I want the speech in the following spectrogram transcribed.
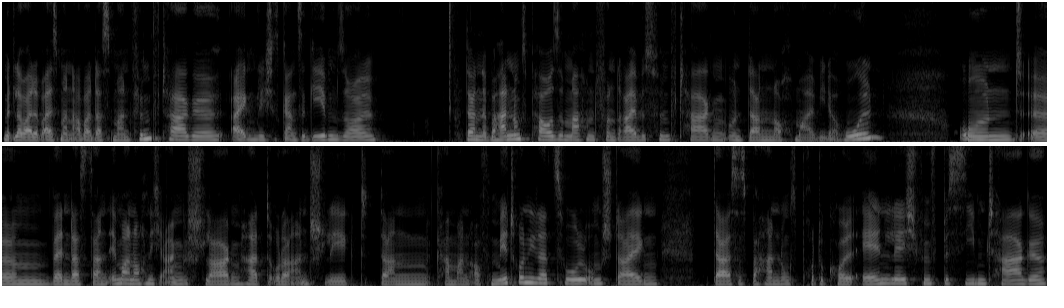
Mittlerweile weiß man aber, dass man fünf Tage eigentlich das Ganze geben soll. Dann eine Behandlungspause machen von drei bis fünf Tagen und dann nochmal wiederholen. Und ähm, wenn das dann immer noch nicht angeschlagen hat oder anschlägt, dann kann man auf Metronidazol umsteigen. Da ist das Behandlungsprotokoll ähnlich, fünf bis sieben Tage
